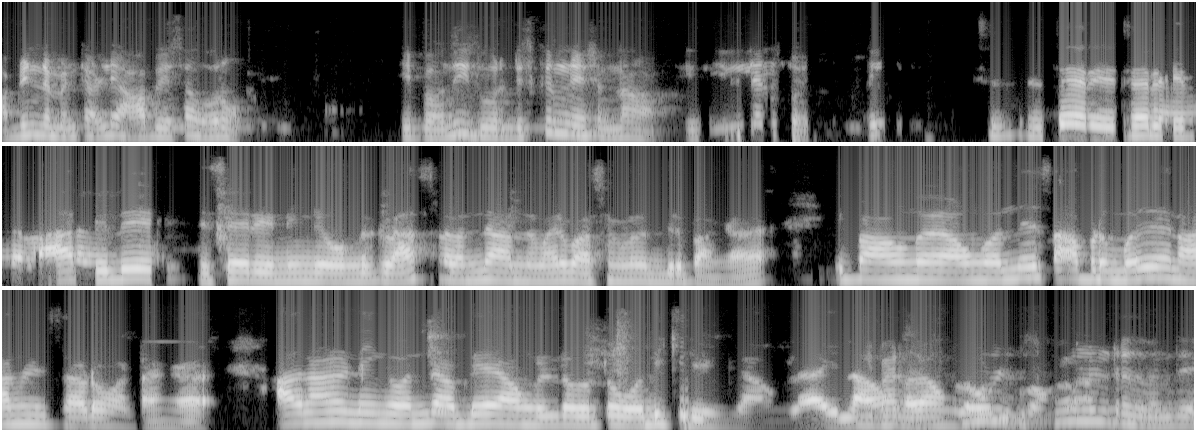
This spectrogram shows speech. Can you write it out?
அப்படின்ற மென்டாலிட்டி ஆப்வியஸா வரும். இப்ப வந்து இது ஒரு டிஸ்கிரிமினேஷன் தான். இது இல்லைன்னு சொல்லி சரி சரி இந்த வார இது சரி நீங்க உங்க கிளாஸ்ல வந்து அந்த மாதிரி பசங்களும் இருந்திருப்பாங்க. இப்ப அவங்க அவங்க வந்து சாப்பிடும்போது நான்வெஜ் சாப்பிட மாட்டாங்க. அதனால நீங்க வந்து அப்படியே அவங்கள்ட்ட விட்டு ஒதுக்கிடுவீங்களா அவங்கள? இல்ல அவங்க ஸ்கூல்ன்றது வந்து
